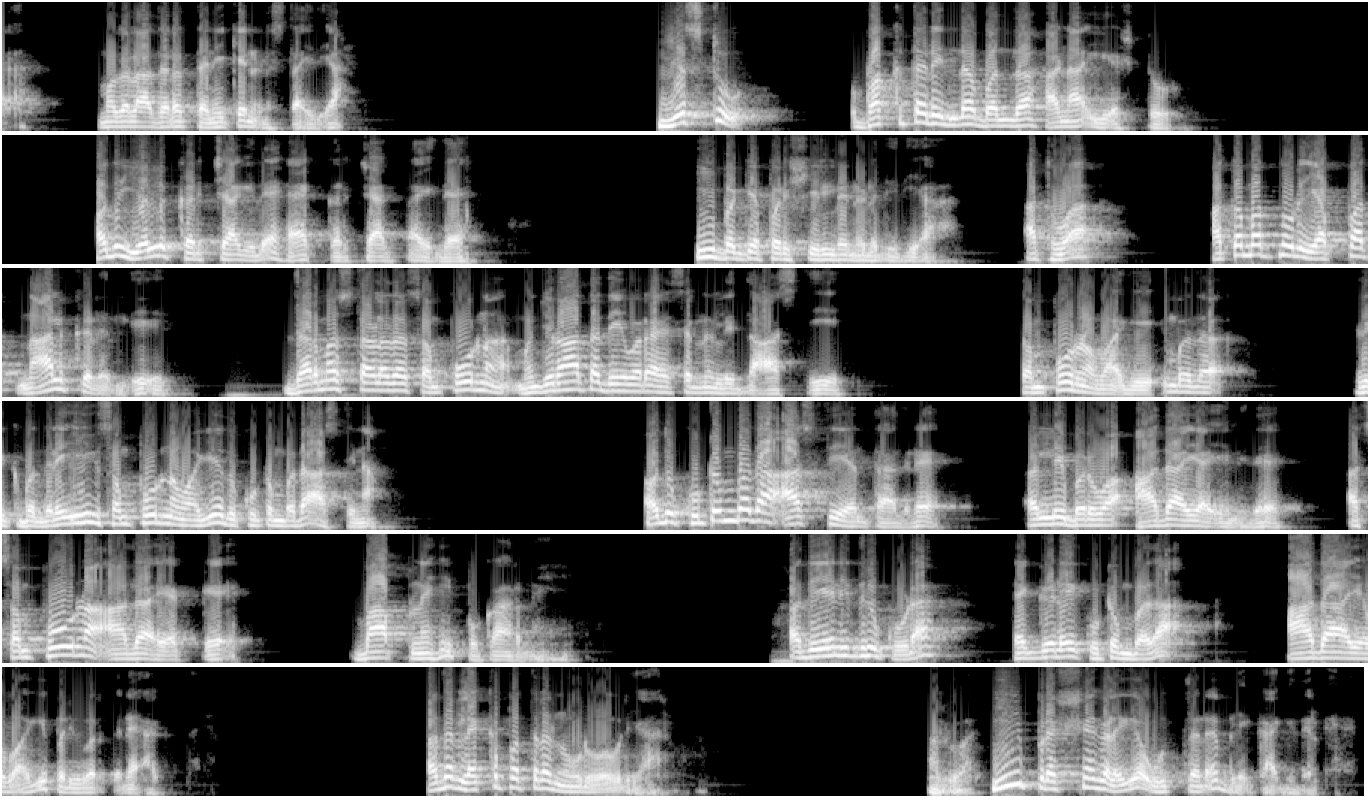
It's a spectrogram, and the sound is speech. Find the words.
ಮೊದಲಾದರ ತನಿಖೆ ನಡೆಸ್ತಾ ಇದೆಯಾ? ಎಷ್ಟು ಭಕ್ತರಿಂದ ಬಂದ ಹಣ ಎಷ್ಟು? ಅದು ಎಲ್ಲಿ ಖರ್ಚಾಗಿದೆ, ಹ್ಯಾಕ್ ಖರ್ಚಾಗ್ತಾ ಇದೆ? ಈ ಬಗ್ಗೆ ಪರಿಶೀಲನೆ ನಡೆದಿದೆಯಾ? ಅಥವಾ ಹತ್ತೊಂಬತ್ ನೂರ ಎಪ್ಪತ್ನಾಲ್ಕರಲ್ಲಿ ಧರ್ಮಸ್ಥಳದ ಸಂಪೂರ್ಣ ಮಂಜುನಾಥ ದೇವರ ಹೆಸರಿನಲ್ಲಿದ್ದ ಆಸ್ತಿ ಸಂಪೂರ್ಣವಾಗಿ ಕುಟುಂಬದ ಇದಕ್ಕೆ ಬಂದರೆ ಈಗ ಸಂಪೂರ್ಣವಾಗಿ ಅದು ಕುಟುಂಬದ ಆಸ್ತಿನ? ಅದು ಕುಟುಂಬದ ಆಸ್ತಿ ಅಂತ ಆದರೆ ಅಲ್ಲಿ ಬರುವ ಆದಾಯ ಏನಿದೆ? ಆ ಸಂಪೂರ್ಣ ಆದಾಯಕ್ಕೆ ಬಾಪ್ ನಹಿ. ಅದೇನಿದ್ರೂ ಕೂಡ ಹೆಗ್ಗಡೆ ಕುಟುಂಬದ ಆದಾಯವಾಗಿ ಪರಿವರ್ತನೆ ಆಗುತ್ತೆ. ಅದರ ಲೆಕ್ಕಪತ್ರ ನೋಡುವವರು ಯಾರು? ಅಲ್ವಾ? ಈ ಪ್ರಶ್ನೆಗಳಿಗೆ ಉತ್ತರ ಬೇಕಾಗಿದೆ.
